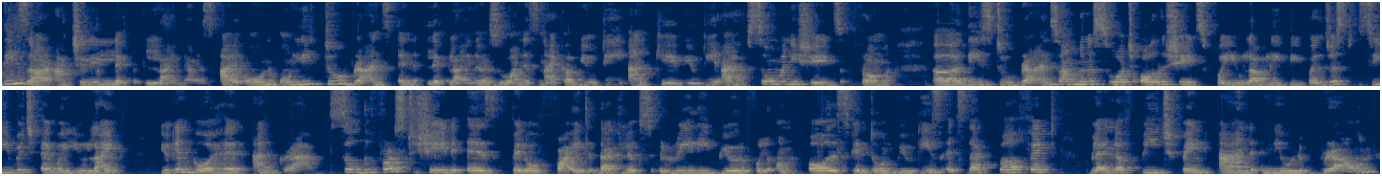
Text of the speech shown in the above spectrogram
these are actually lip liners. I own only two brands in lip liners. One is Nykaa Beauty and Kay Beauty. I have so many shades from uh, these two brands. So I'm going to swatch all the shades for you lovely people. Just see whichever you like you can go ahead and grab. So the first shade is Pillow Fight that looks really beautiful on all skin tone beauties. It's that perfect blend of peach pink and nude brown.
